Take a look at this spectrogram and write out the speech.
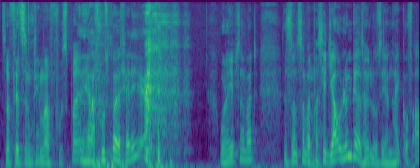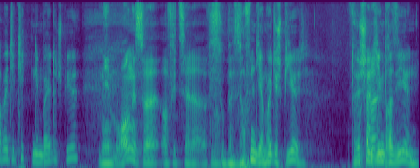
so viel zum Thema Fußball. ja, Fußball fertig. Oder gibt's noch was? Ist sonst noch was Hm. passiert? Ja, Olympia ist heute losgegangen. Heik auf Arbeit gekickt, nebenbei das Spiel. Nee, morgen ist ja offizielle Bist du Eröffnung. besoffen? Die haben heute gespielt. Deutschland gegen Brasilien.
